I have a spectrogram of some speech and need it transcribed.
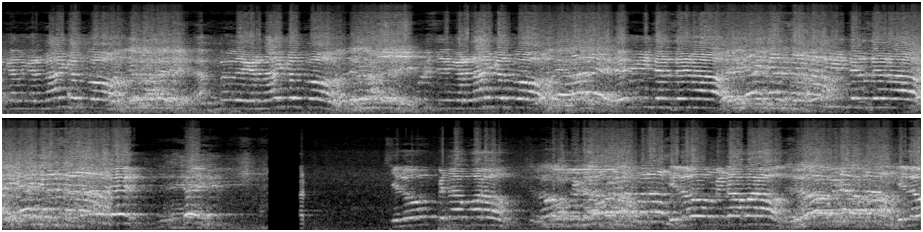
కళ్యాణ్ గారి నాయకత్వం ఎమ్మెల్యే గారి నాయకత్వం ఇప్పుడు సీఎం గారి నాయకత్వం జై జనసేన జై జనసేన చెలో పిఠాపురం. చెలో పిఠాపురం. చెలో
